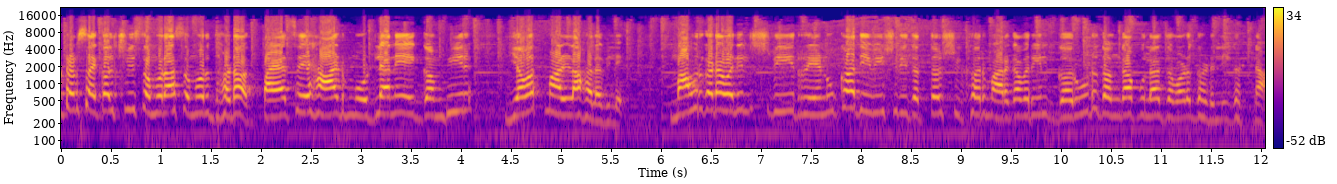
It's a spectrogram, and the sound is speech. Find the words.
मोटरसायकलची समोरासमोर धडक. पायाचे हाड मोडल्याने एक गंभीर यवतमाळला हलविले. माहूरगडावरील श्री रेणुका देवी श्री दत्त शिखर मार्गावरील गरुड गंगा पुलाजवळ घडली घटना.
